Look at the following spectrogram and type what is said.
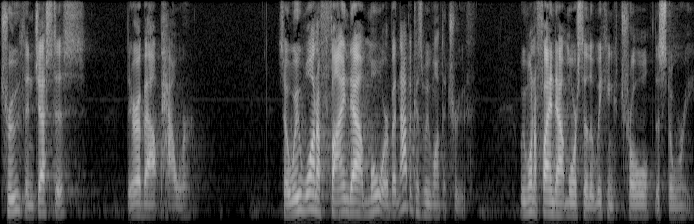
truth and justice, they're about power. So we want to find out more, but not because we want the truth. We want to find out more so that we can control the story.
